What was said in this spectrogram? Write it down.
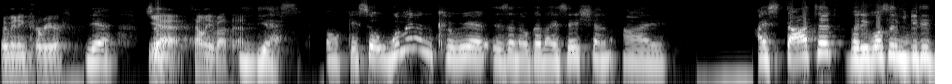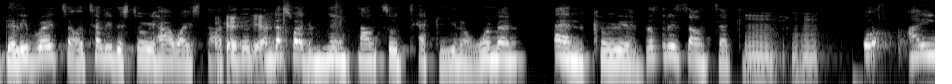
Women in career? Yeah. So, yeah tell me about that. Yes. Okay so women in career is an organization i i started but it wasn't really deliberate so i'll tell you the story how i started okay, it yeah. and that's why the name sounds so techy you know women and career. Doesn't it sound techy? Mm, mm-hmm. Well I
